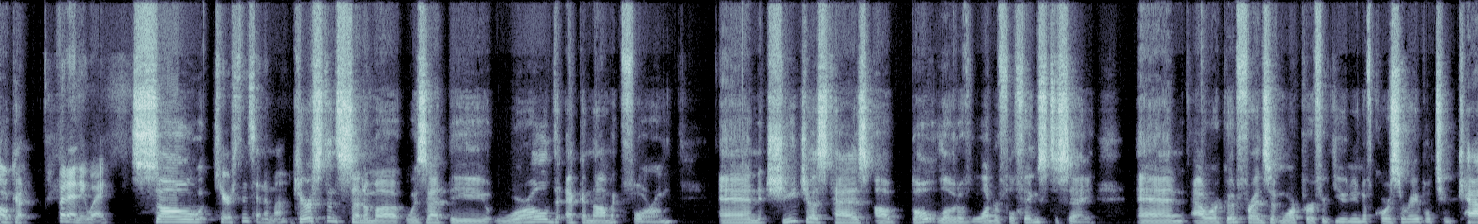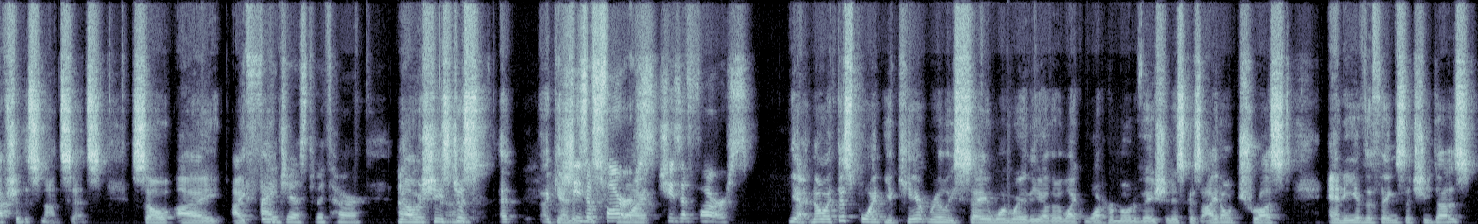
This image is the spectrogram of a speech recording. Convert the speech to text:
Okay. But anyway. So Kyrsten Sinema. Kyrsten Sinema was at the World Economic Forum and she just has a boatload of wonderful things to say. And our good friends at More Perfect Union, of course, are able to capture this nonsense. So I, I think I just with her. No, oh, she's God. just again. She's a farce. Point, she's a farce. Yeah, no. At this point, you can't really say one way or the other like what her motivation is because I don't trust any of the things that she does.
